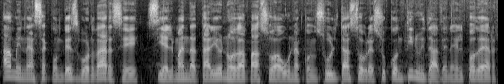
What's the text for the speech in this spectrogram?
amenaza con desbordarse si el mandatario no da paso a una consulta sobre su continuidad en el poder.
